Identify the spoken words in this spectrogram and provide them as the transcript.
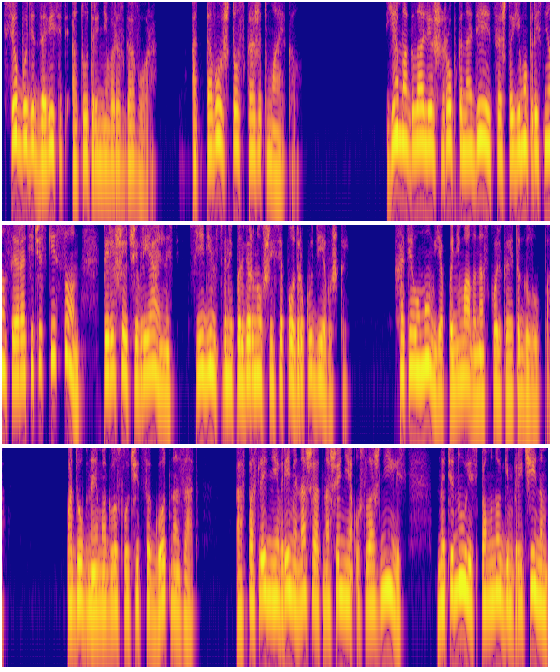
все будет зависеть от утреннего разговора, от того, что скажет Майкл. Я могла лишь робко надеяться, что ему приснился эротический сон, перешедший в реальность с единственной подвернувшейся под руку девушкой. Хотя умом я понимала, насколько это глупо. Подобное могло случиться год назад, а в последнее время наши отношения усложнились, натянулись по многим причинам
